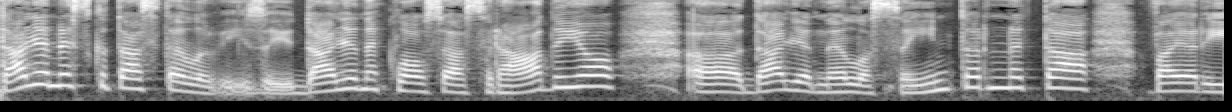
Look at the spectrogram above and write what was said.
Daļa neskatās televīziju, daļa neklausās radio, daļa nelasa internetā, vai arī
